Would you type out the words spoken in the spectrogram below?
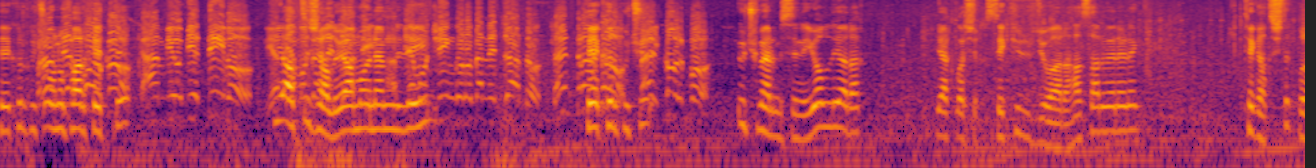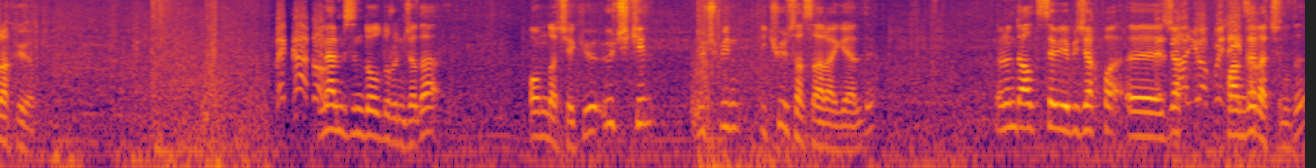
P43 onu fark etti. Bir atış alıyor ama önemli değil. P43'ü 3 mermisini yollayarak yaklaşık 800 civarı hasar vererek tek atışlık bırakıyor. Mermisini doldurunca da onu da çekiyor. 3 kill 3200 hasara geldi. Önünde 6 seviye bir Jack, pa- e, Jack Panzer açıldı.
